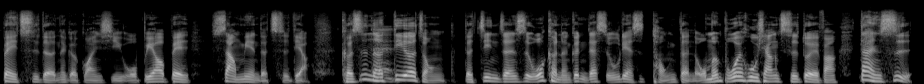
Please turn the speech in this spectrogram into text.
被吃的那个关系，我不要被上面的吃掉。可是呢，第二种的竞争是我可能跟你在食物链是同等的，我们不会互相吃对方，但是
